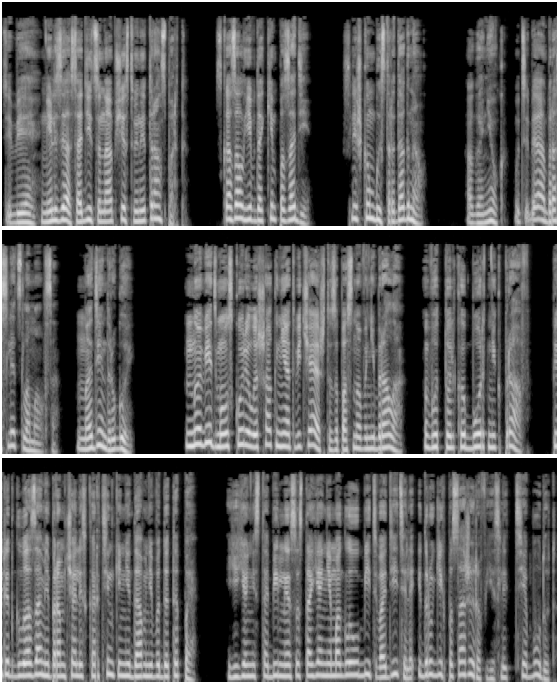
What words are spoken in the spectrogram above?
«Тебе нельзя садиться на общественный транспорт», — сказал Евдоким позади. Слишком быстро догнал. «Огонек, у тебя браслет сломался. Надень другой». Но ведьма ускорила шаг, не отвечая, что запасного не брала. Вот только бортник прав. Перед глазами промчались картинки недавнего ДТП. Ее нестабильное состояние могло убить водителя и других пассажиров, если те будут.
